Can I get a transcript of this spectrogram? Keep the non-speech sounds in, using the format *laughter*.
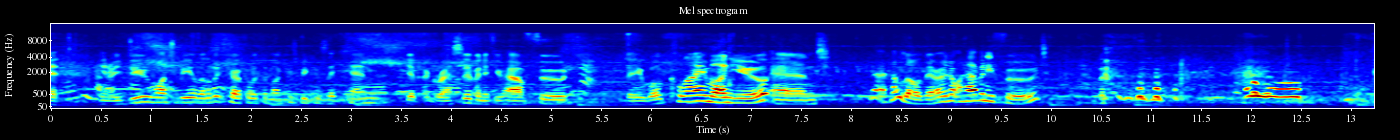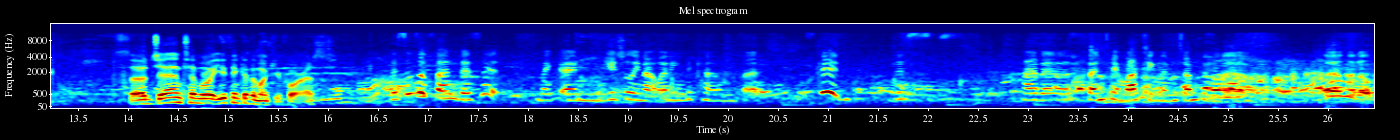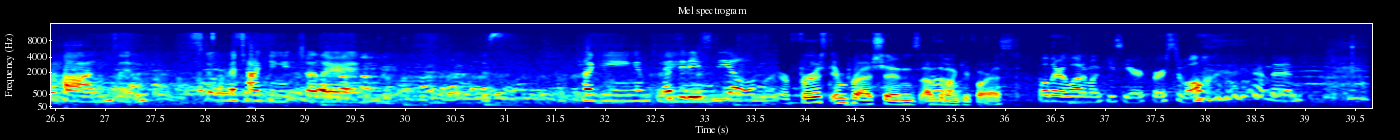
it, you know, you do want to be a little bit careful with the monkeys because they can get aggressive, and if you have food, they will climb on you. And yeah, hello there. I don't have any food. *laughs* hello. So Jen, tell me what you think of the monkey forest. This is a fun visit. Like I'm usually not wanting to come, but good. Just had a fun time watching them jump in the, the little ponds and attacking each other and just hugging and playing. What did he steal? Your first impressions of the monkey forest. Well, there are a lot of monkeys here, first of all. *laughs* and then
